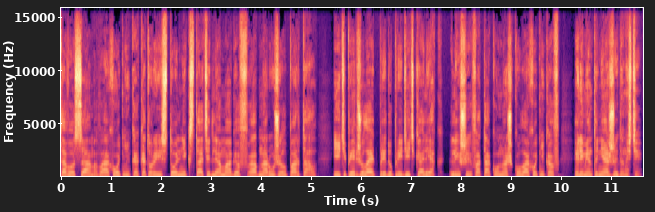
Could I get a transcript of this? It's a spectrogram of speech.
Того самого охотника, который столь не кстати для магов обнаружил портал и теперь желает предупредить коллег, лишив атаку на школу охотников элемента неожиданности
